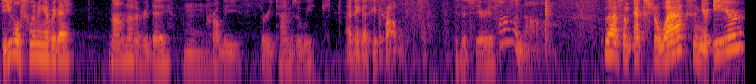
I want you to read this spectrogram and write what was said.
do you go swimming every day? No, not every day. Hmm. Probably three times a week. I think I see the problem. Is this serious? Oh, no. You have some extra wax in your ear.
